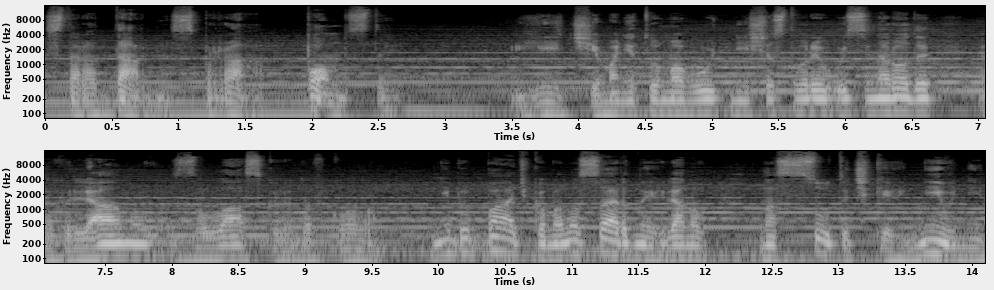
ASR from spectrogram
стародавня спрага помсти. Гітчі маніту могутній, що створив усі народи, глянув з ласкою довкола, ніби батько милосердний глянув на сутички гнівні,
